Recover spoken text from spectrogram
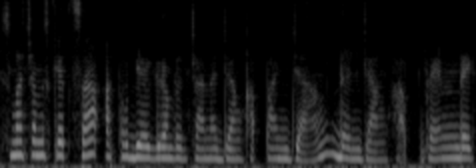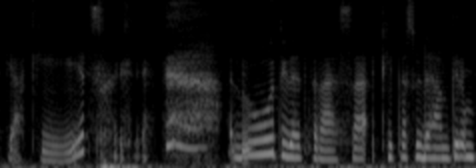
semacam sketsa atau diagram rencana jangka panjang dan jangka pendek ya kids. Aduh tidak terasa. Kita sudah hampir 40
